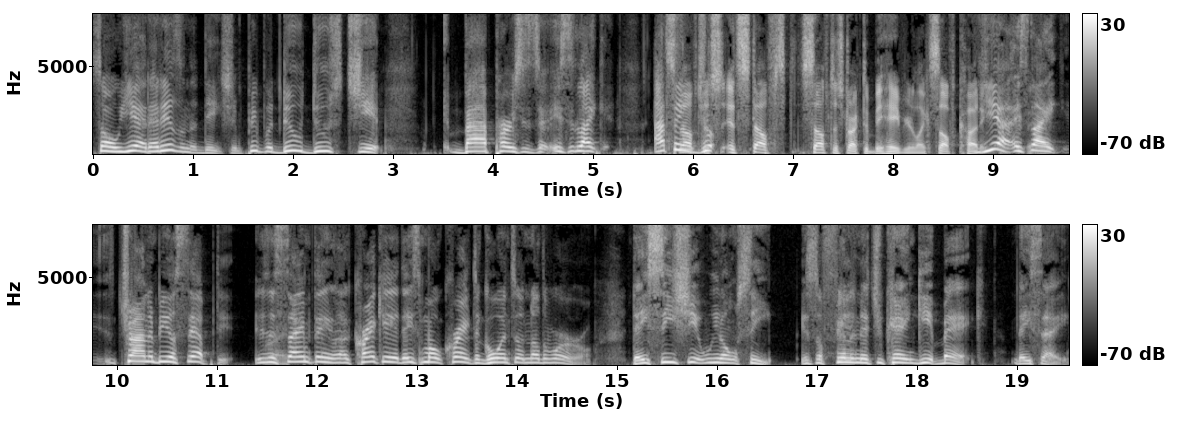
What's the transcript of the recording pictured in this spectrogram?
So yeah, that is an addiction. People do do shit, buy purses. It's like I think Self, dr- it's self self destructive behavior, like self cutting. yeah, it's like trying to be accepted. It's the same thing. Like crackhead, they smoke crack to go into another world. They see shit we don't see. It's a feeling that you can't get back. They say.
